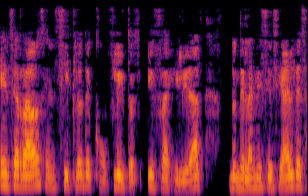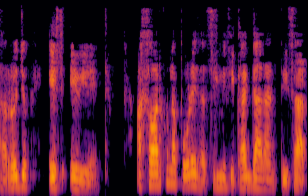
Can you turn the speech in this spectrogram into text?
encerrados en ciclos de conflictos y fragilidad donde la necesidad del desarrollo es evidente. Acabar con la pobreza significa garantizar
